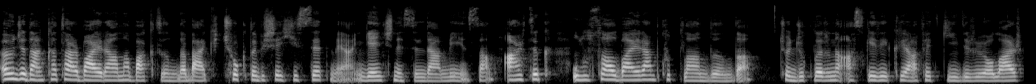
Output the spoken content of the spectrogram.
Önceden Katar bayrağına baktığında belki çok da bir şey hissetmeyen genç nesilden bir insan artık ulusal bayram kutlandığında Çocuklarına askeri kıyafet giydiriyorlar.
